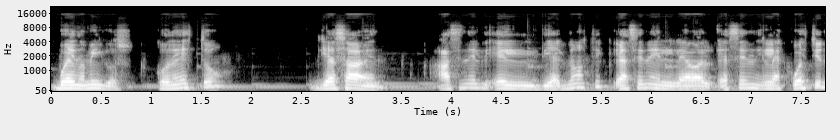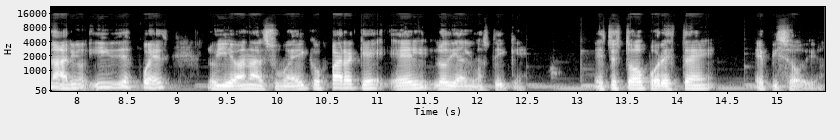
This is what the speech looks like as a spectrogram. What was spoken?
Bueno amigos, con esto ya saben, hacen el, diagnóstico, hacen el, hacen el cuestionario y después lo llevan a su médico para que él lo diagnostique. Esto es todo por este episodio.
